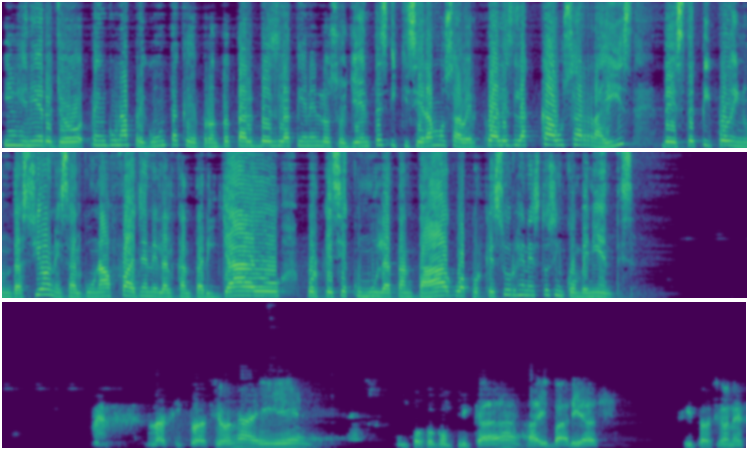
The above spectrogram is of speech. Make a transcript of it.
Ingeniero, yo tengo una pregunta que de pronto tal vez la tienen los oyentes y quisiéramos saber cuál es la causa raíz de este tipo de inundaciones. ¿Alguna falla en el alcantarillado? ¿Por qué se acumula tanta agua? ¿Por qué surgen estos inconvenientes? Pues la situación ahí es un poco complicada. Hay varias situaciones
